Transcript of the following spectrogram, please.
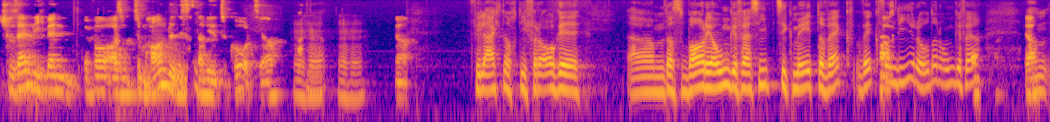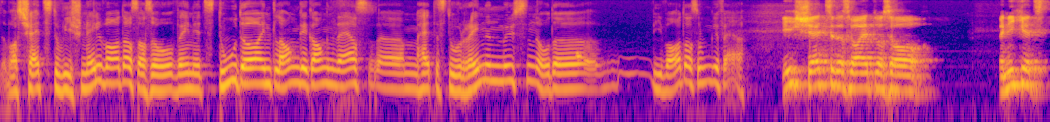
schlussendlich, wenn, bevor, also zum Handeln ist es dann wieder zu kurz, ja. Mhm. Mhm. ja. Vielleicht noch die Frage, ähm, das war ja ungefähr 70 Meter weg, weg von dir, oder? Ungefähr. Ja. Ähm, was schätzt du, wie schnell war das? Also, wenn jetzt du da entlang gegangen wärst, ähm, hättest du rennen müssen oder wie war das ungefähr? Ich schätze, das war etwa so, wenn ich jetzt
